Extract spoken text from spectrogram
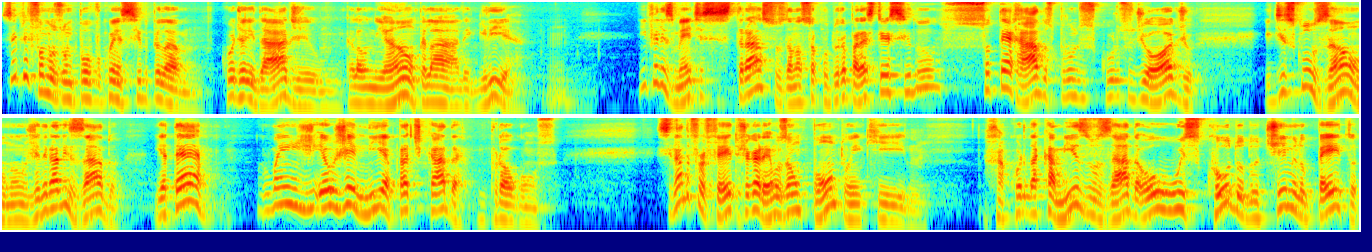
Sempre fomos um povo conhecido pela cordialidade, pela união, pela alegria. Infelizmente, esses traços da nossa cultura parecem ter sido soterrados por um discurso de ódio e de exclusão não generalizado e até uma eugenia praticada por alguns. Se nada for feito, chegaremos a um ponto em que a cor da camisa usada ou o escudo do time no peito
